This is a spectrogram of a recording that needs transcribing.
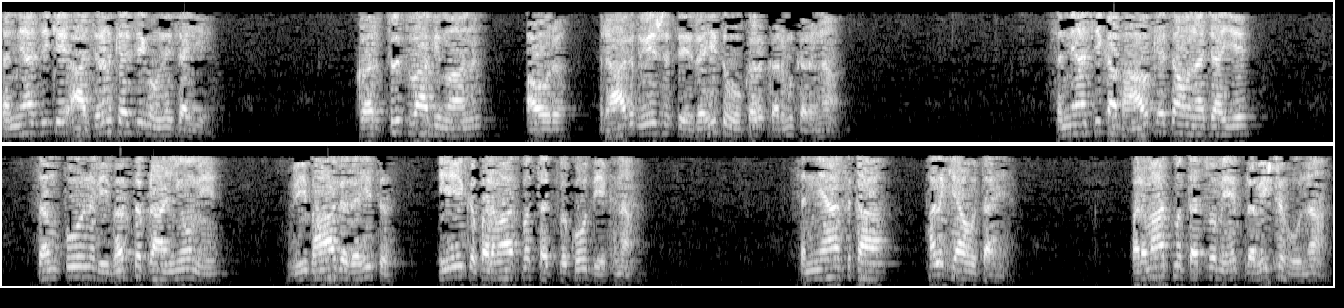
सन्यासी के आचरण कैसे होने चाहिए? कर्तृत्वाभिमान और राग द्वेष से रहित होकर कर्म करना। सन्यासी का भाव कैसा होना चाहिए? संपूर्ण विभक्त प्राणियों में विभाग रहित एक परमात्मा तत्व को देखना। सन्यास का फल क्या होता है? परमात्म तत्व में प्रविष्ट होना।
